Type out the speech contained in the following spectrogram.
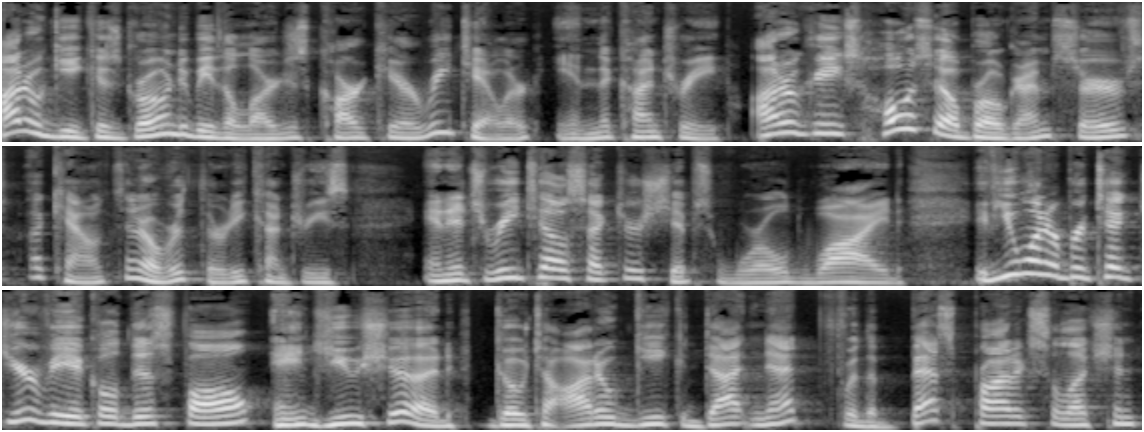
AutoGeek has grown to be the largest car care retailer in the country. AutoGeek's wholesale program serves accounts in over 30 countries and its retail sector ships worldwide. If you want to protect your vehicle this fall, and you should, go to autogeek.net for the best product selection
